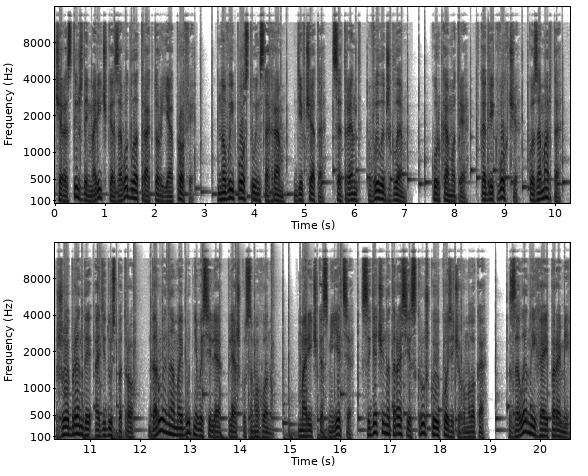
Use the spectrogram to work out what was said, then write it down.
Через тиждень Марічка заводила трактор Я профі. Новий пост у інстаграм, дівчата, це тренд, Village Glam. Курка Мотря, в кадрі Квохче, коза Марта, жує бренди, а дідусь Петро дарує на майбутнє весілля пляшку самогону. Марічка сміється, сидячи на терасі з кружкою козячого молока. Зелений гай переміг.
